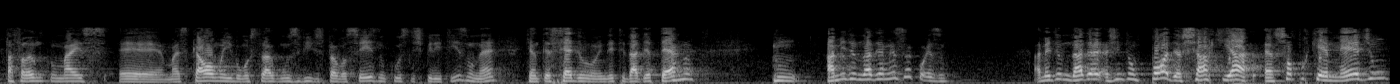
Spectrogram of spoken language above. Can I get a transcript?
estar tá falando com mais, é, mais calma e vou mostrar alguns vídeos para vocês no curso de Espiritismo, né, que antecede a Identidade Eterna. A mediunidade é a mesma coisa. A mediunidade, a gente não pode achar que ah, é só porque é médium,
